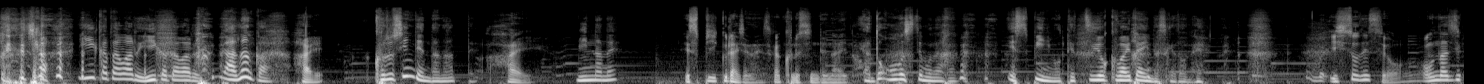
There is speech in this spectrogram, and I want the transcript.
違う。言い方悪い言い方悪い。あなんかはい。苦しんでんだなって。はい。みんなね。SP くらいじゃないですか？苦しんでないの。いやどうしてもなんか SP にも鉄を加えたいんですけどね。一緒ですよ。同じ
